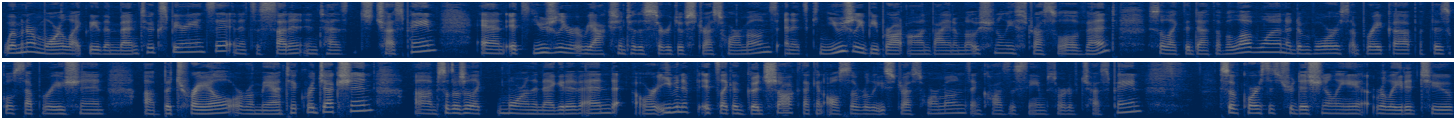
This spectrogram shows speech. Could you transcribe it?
women are more likely than men to experience it, and it's a sudden, intense chest pain. And it's usually a reaction to the surge of stress hormones, and it can usually be brought on by an emotionally stressful event. So, like the death of a loved one, a divorce, a breakup, a physical separation, a betrayal, or romantic rejection. Um, so those are like more on the negative end, or even if it's like a good shock that can also release stress hormones and cause the same sort of chest pain. So, of course, it's traditionally related to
